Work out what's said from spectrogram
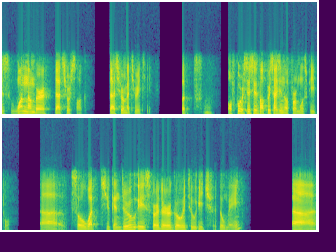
is one number, that's your SOC, that's your maturity. But of course, this is not precise enough for most people. Uh, so what you can do is further go into each domain uh,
